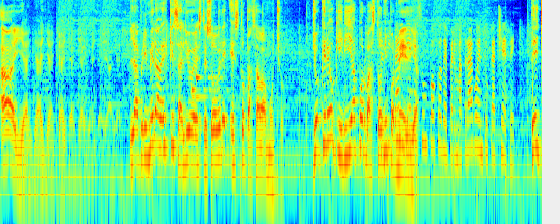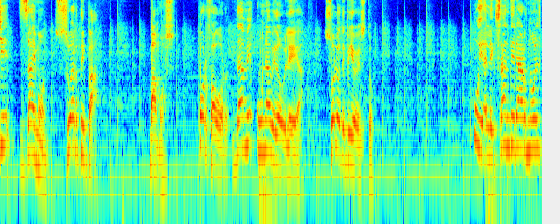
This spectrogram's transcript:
Ay, ay, ay, ay, ay, ay, ay, ay, ay, ay. La primera vez que salió este sobre, esto pasaba mucho. Yo creo que iría por bastón y por media. Tienes un poco de permatrago en tu cachete. Teche Simon, suerte pa. Vamos. Por favor, dame una WA. Solo te pido esto. Uy, Alexander Arnold.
